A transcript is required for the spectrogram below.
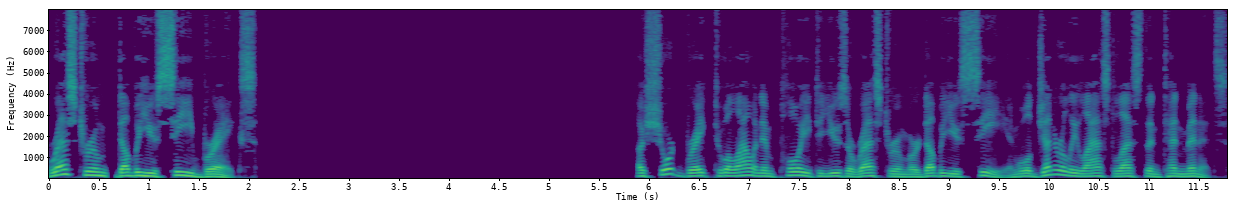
Restroom – WC breaks A short break to allow an employee to use a restroom or WC and will generally last less than 10 minutes.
